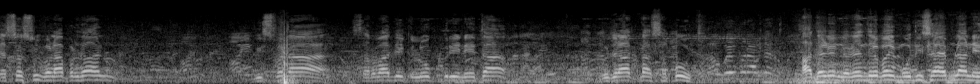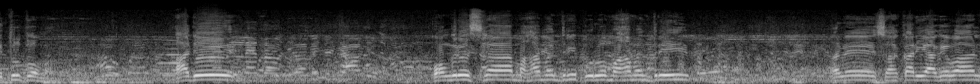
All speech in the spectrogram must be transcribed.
યશસ્વી વડાપ્રધાન, વિશ્વના સર્વાધિક લોકપ્રિય નેતા, ગુજરાતના સપૂત આદરણીય નરેન્દ્રભાઈ મોદી સાહેબના નેતૃત્વમાં આજે કોંગ્રેસના મહામંત્રી, પૂર્વ મહામંત્રી અને સહકારી આગેવાન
